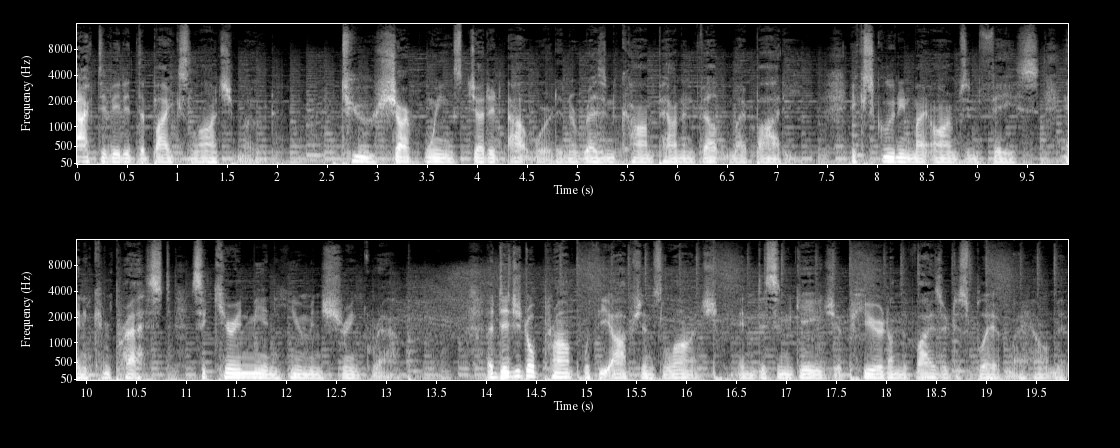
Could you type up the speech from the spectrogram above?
activated the bike's launch mode. Two sharp wings jutted outward and a resin compound enveloped my body, excluding my arms and face, and compressed, securing me in human shrink wrap. A digital prompt with the options launch and disengage appeared on the visor display of my helmet.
